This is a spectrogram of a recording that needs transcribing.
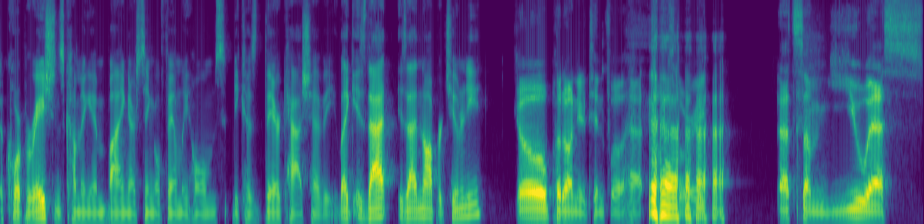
The corporations coming in buying our single family homes because they're cash heavy. Like is that is that an opportunity? Go put on your tinfoil hat story. That's some US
